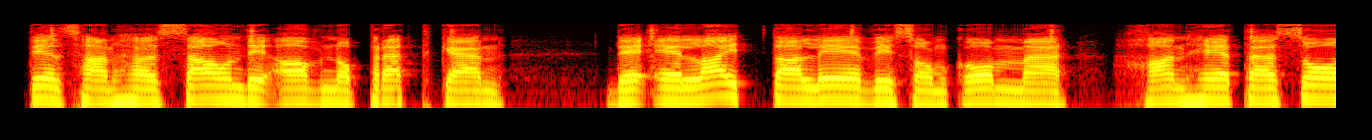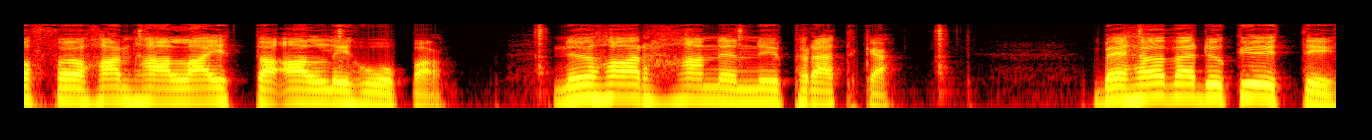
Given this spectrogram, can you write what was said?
tills han hör soundi av nå prätken. Det är Laita Levi som kommer. Han heter så för han har Laita allihopa. Nu har han en ny prätka. Behöver du kyti?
